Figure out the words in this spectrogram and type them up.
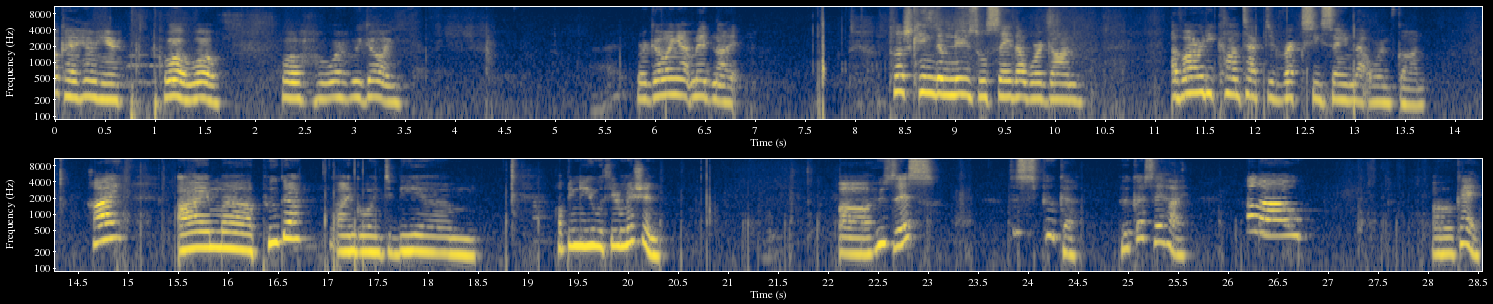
Okay, I'm here. Whoa, whoa. Whoa, where are we going? We're going at midnight. Plush Kingdom News will say that we're gone I've already contacted Rexy saying that we've gone. Hi, I'm uh, Puka. I'm going to be um, helping you with your mission. Uh, who's this? This is Puka. Puka, say hi. Hello. Okay.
